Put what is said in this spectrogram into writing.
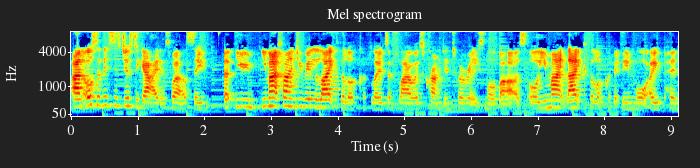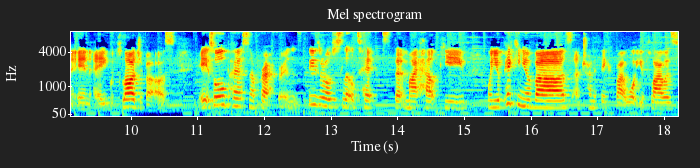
And also this is just a guide as well, so uh, you, you might find you really like the look of loads of flowers crammed into a really small vase, or you might like the look of it being more open in a much larger vase. It's all personal preference. These are all just little tips that might help you when you're picking your vase and trying to think about what your flowers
